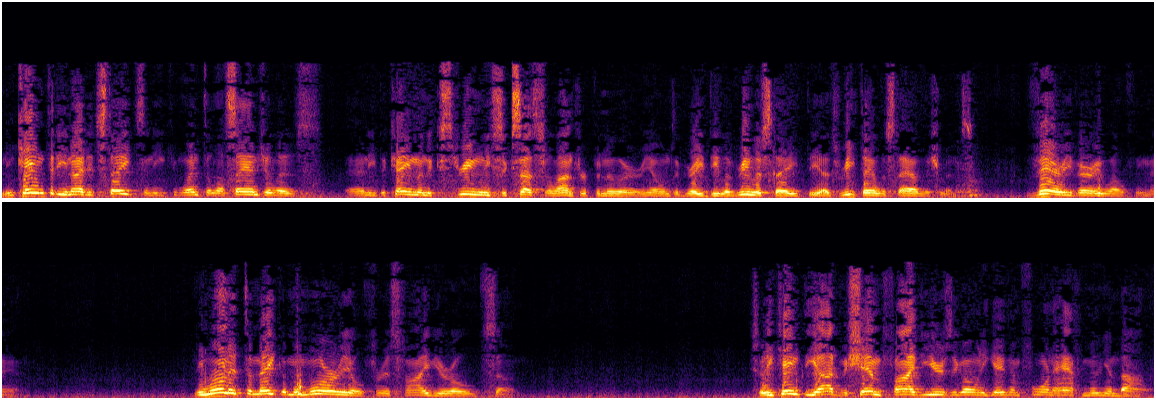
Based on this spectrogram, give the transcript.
And he came to the United States and he went to Los Angeles and he became an extremely successful entrepreneur. He owns a great deal of real estate. He has retail establishments. Very, very wealthy man. He wanted to make a memorial for his five-year-old son. So he came to Yad Vashem five years ago and he gave them four and a half million dollars.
